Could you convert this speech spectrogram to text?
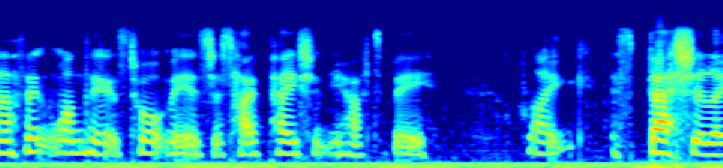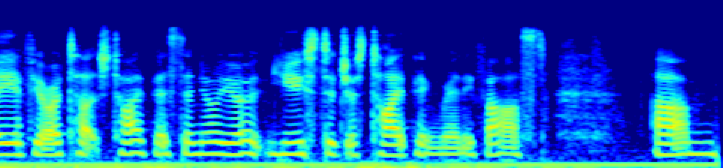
And I think one thing it's taught me is just how patient you have to be like especially if you're a touch typist and you're, you're used to just typing really fast um,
